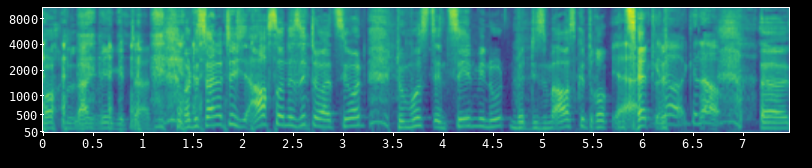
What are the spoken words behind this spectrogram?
wochenlang wehgetan. Und es war natürlich auch so eine Situation, du musst in zehn Minuten mit diesem ausgedruckten Ja, Zettel genau, genau. äh,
